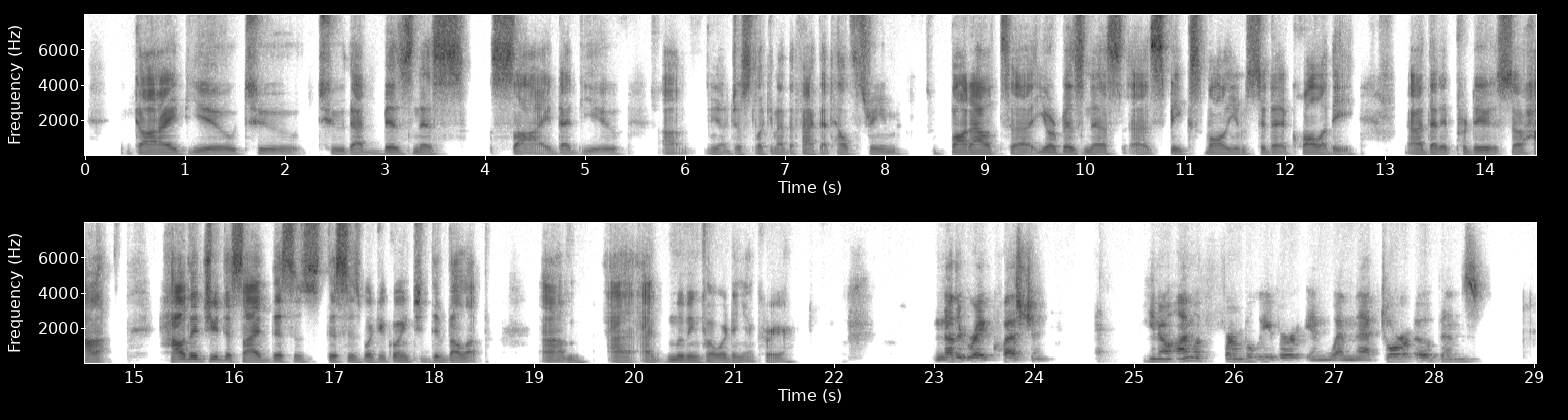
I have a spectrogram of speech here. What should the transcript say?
guide you to to that business side that you um, you know, just looking at the fact that HealthStream bought out uh, your business uh, speaks volumes to the quality uh, that it produced. So how how did you decide this is this is what you're going to develop um, moving forward in your career? Another great question. You know, I'm a firm believer in when that door opens,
